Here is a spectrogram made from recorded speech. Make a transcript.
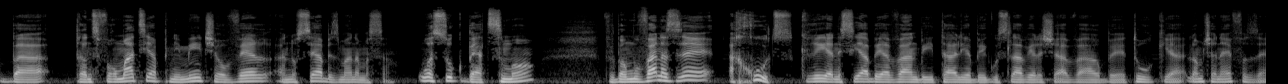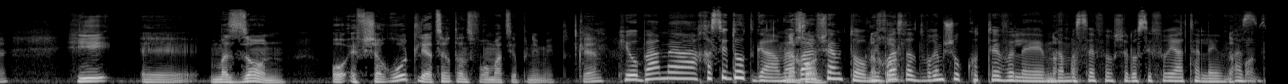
בטרנספורמציה הפנימית שעובר הנוסע בזמן המסע. הוא עסוק בעצמו, ובמובן הזה, החוץ, קרי הנסיעה ביוון, באיטליה, ביוגוסלביה לשעבר, בטורקיה, לא משנה איפה זה, היא אה, מזון. או אפשרות לייצר טרנספורמציה פנימית, כן? כי הוא בא מהחסידות גם, נכון, מהבעל שם טוב, נכון. מברסלב, דברים שהוא כותב עליהם, נכון. גם בספר שלו, ספריית הלב. נכון. אז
